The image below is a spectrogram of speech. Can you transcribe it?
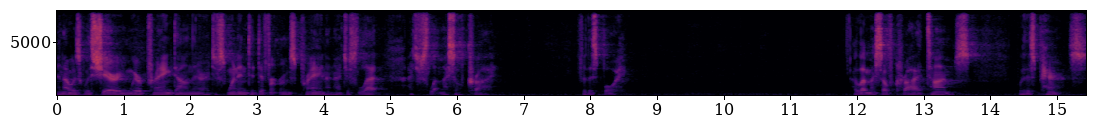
and I was with Sherry and we were praying down there. I just went into different rooms praying and I just let I just let myself cry for this boy. I let myself cry at times with his parents.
